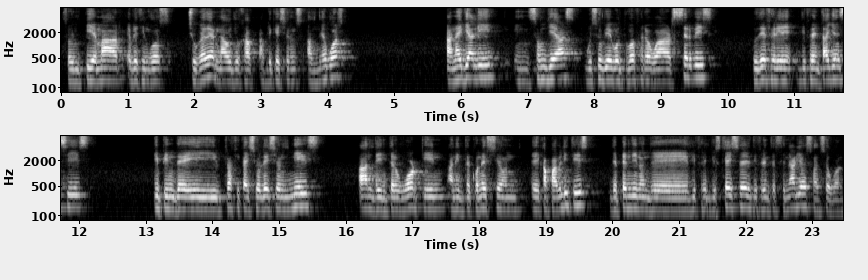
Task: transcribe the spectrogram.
So in PMR, everything was together. Now you have applications and networks. And ideally, in some years, we should be able to offer our service to different, different agencies, keeping the traffic isolation needs and the interworking and interconnection uh, capabilities, depending on the different use cases, different scenarios, and so on.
